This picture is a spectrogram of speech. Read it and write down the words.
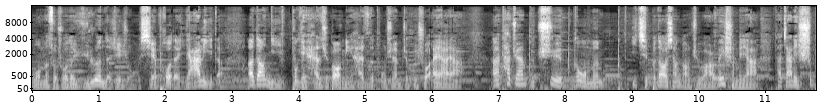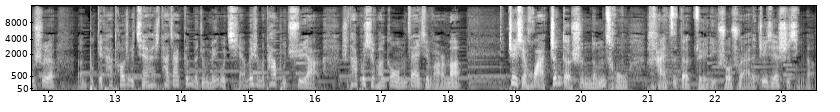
我们所说的舆论的这种胁迫的压力的，而当你不给孩子去报名，孩子的同学们就会说：“哎呀呀，啊，他居然不去跟我们一起不到香港去玩，为什么呀？他家里是不是嗯不给他掏这个钱，还是他家根本就没有钱？为什么他不去呀？是他不喜欢跟我们在一起玩吗？”这些话真的是能从孩子的嘴里说出来的。这些事情呢，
